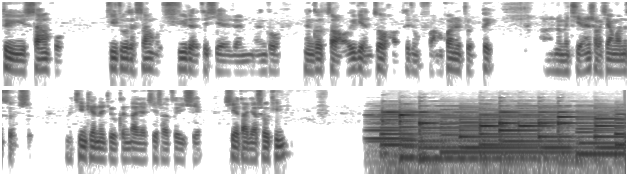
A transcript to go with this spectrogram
对于山火居住在山火区的这些人，能够能够早一点做好这种防患的准备，那么减少相关的损失。那今天呢，就跟大家介绍这一些，谢谢大家收听。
